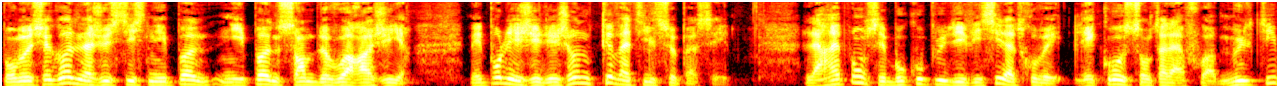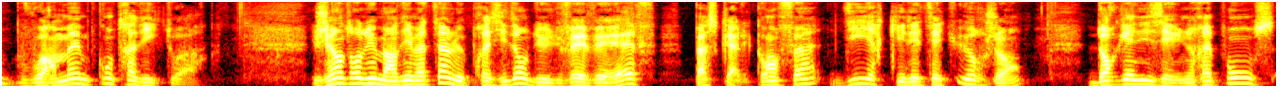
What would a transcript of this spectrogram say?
Pour M. Ghosn, la justice nippone, nippone semble devoir agir. Mais pour les Gilets jaunes, que va-t-il se passer? La réponse est beaucoup plus difficile à trouver. Les causes sont à la fois multiples, voire même contradictoires. J'ai entendu mardi matin le président du VVF, Pascal Canfin, dire qu'il était urgent d'organiser une réponse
